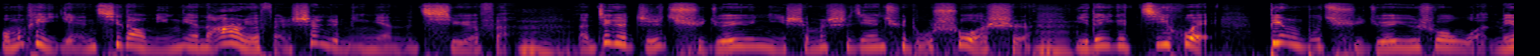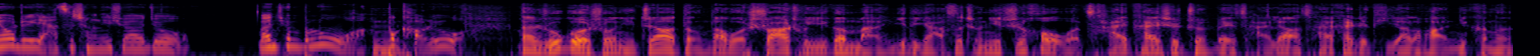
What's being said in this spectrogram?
我们可以延期到明年的二月份，甚至明年的七月份。嗯啊、这个只取决于你什么时间去读硕士，嗯，你的一个机会，并不取决于说我没有这个雅思成绩，学校就完全不录我，嗯不考虑我。但如果说你真要等到我刷出一个满意的雅思成绩之后，我才开始准备材料，才开始提交的话，你可能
